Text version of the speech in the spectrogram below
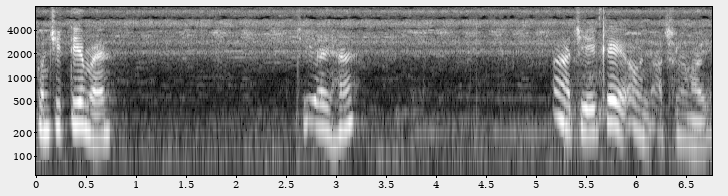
con chi tiêm mày chị ấy hả? À chị cái ở nhà lại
